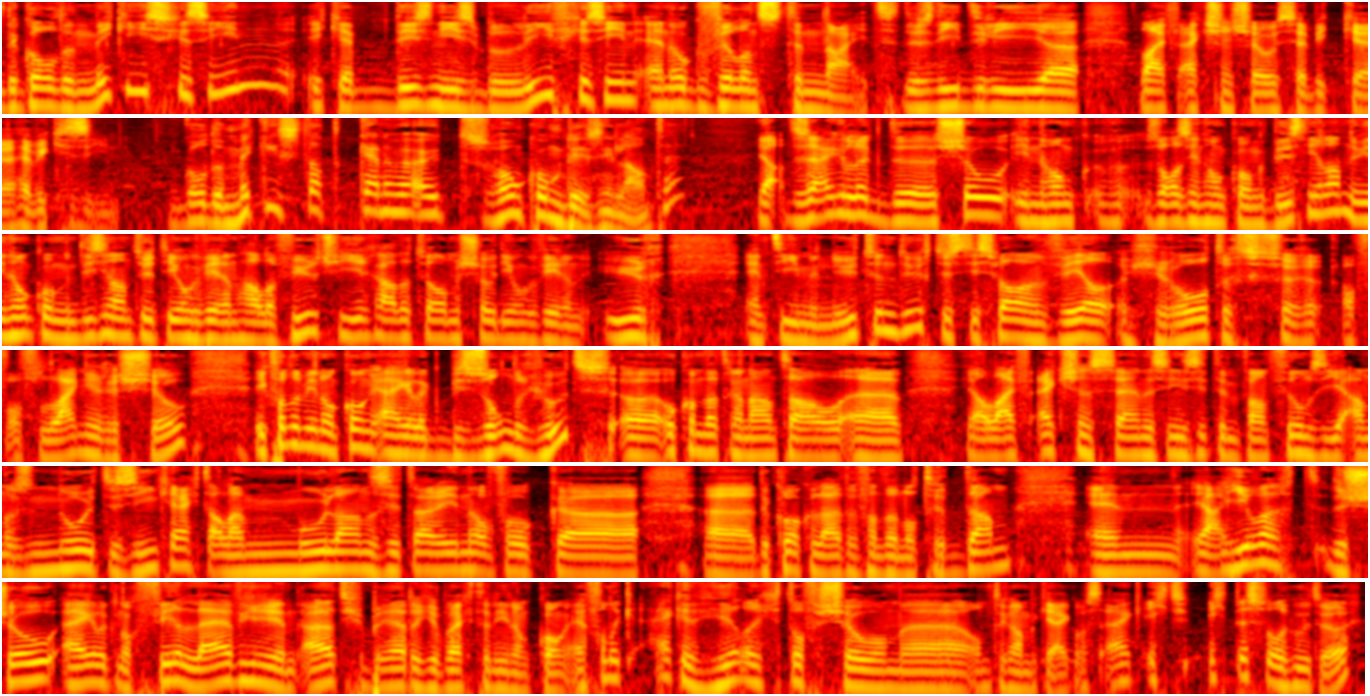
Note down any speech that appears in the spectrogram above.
de Golden Mickeys gezien, ik heb Disney's Believe gezien en ook Villains Tonight. Dus die drie uh, live-action shows heb ik, heb ik gezien. Golden Mickeys, dat kennen we uit Hongkong Disneyland, hè? Ja, het is eigenlijk de show in Hong, zoals in Hongkong Disneyland. Nu in Hongkong Disneyland duurt die ongeveer een half uurtje. Hier gaat het wel om een show die ongeveer een uur en tien minuten duurt. Dus het is wel een veel groter of, of langere show. Ik vond hem in Hongkong eigenlijk bijzonder goed. Uh, ook omdat er een aantal uh, ja, live-action scènes in zitten van films die je anders nooit te zien krijgt. Alle Mulan zit daarin. Of ook uh, de klokkenluider van de Notre Dame. En ja, hier wordt de show eigenlijk nog veel lijviger en uitgebreider gebracht dan in Hongkong. En vond ik eigenlijk een heel erg toffe show om, om te gaan bekijken. Was eigenlijk echt, echt best wel goed hoor.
